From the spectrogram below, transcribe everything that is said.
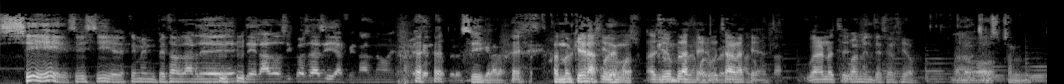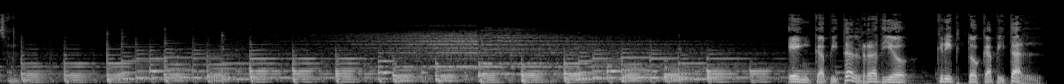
Sí, sí, sí. Es que me empiezo a hablar de, helados y cosas y al final no, me centro, pero sí, claro. Cuando quieras podemos. Ha sido un placer. Muchas gracias. Buenas noches. Igualmente, Sergio. Buenas noches. En Capital Radio, Cripto Capital,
